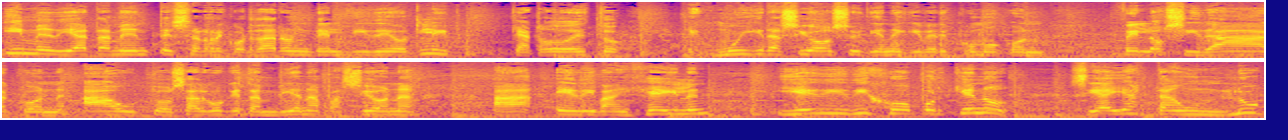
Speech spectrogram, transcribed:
inmediatamente se recordaron del videoclip, que a todo esto es muy gracioso y tiene que ver como con velocidad, con autos, algo que también apasiona a Eddie Van Halen. Y Eddie dijo, ¿por qué no? Si hay hasta un look,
